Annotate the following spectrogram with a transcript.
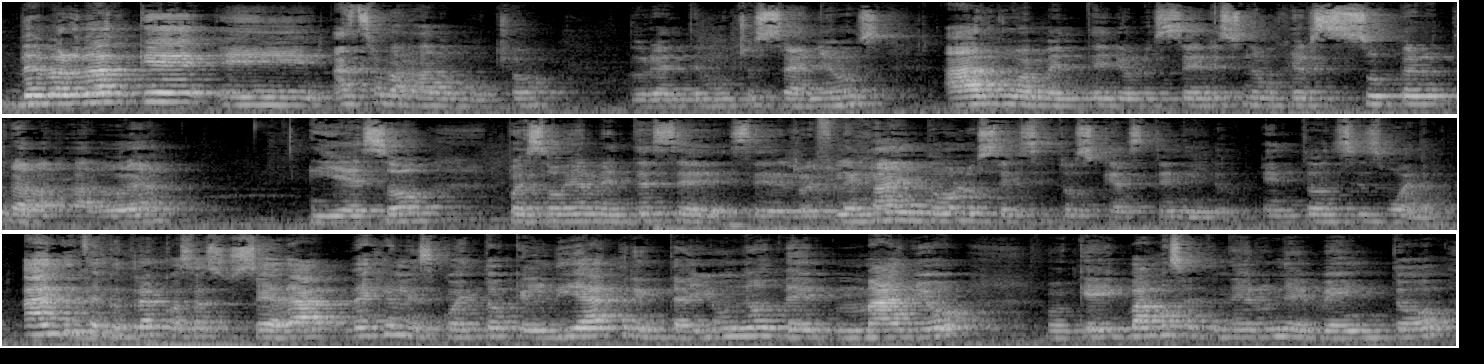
De verdad que eh, has trabajado mucho durante muchos años, arduamente, yo lo sé, eres una mujer súper trabajadora y eso pues obviamente se, refleja en todos los éxitos que has tenido. Entonces, bueno, antes de que otra cosa suceda, déjenles cuento que el día 31 de mayo, ok, vamos a tener un evento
